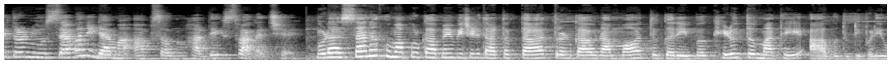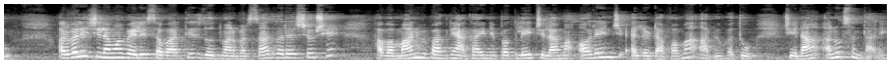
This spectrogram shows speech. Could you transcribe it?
મીડિયામાં આપ સૌનું હાર્દિક સ્વાગત છે. મોડાસાના ખુમાપુર ગામે વીજળી તારતકતા ત્રણ ગાયોના મોત ગરીબ ખેડૂત માથે આબ તૂટી પડ્યું. અરવલ્લી જિલ્લામાં વહેલી સવારથી જ ધોધમાર વરસાદ વરસ્યો છે. હવામાન વિભાગની આગાહીને પગલે જિલ્લામાં ઓરેન્જ એલર્ટ આપવામાં આવ્યું હતું. જેના અનુસંધાને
